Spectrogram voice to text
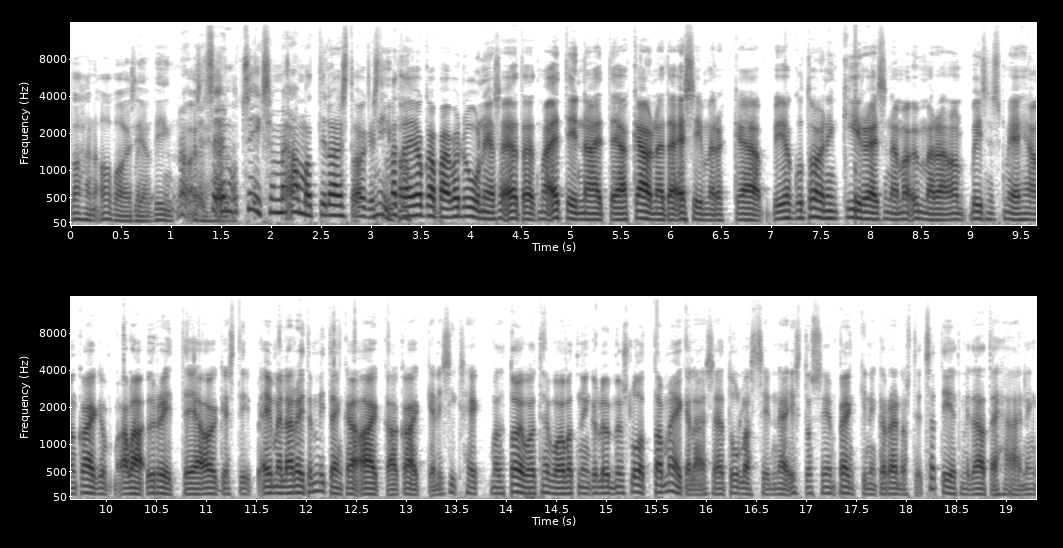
vähän avaisi ja vinkkaisi. No, se, mutta siksi me ammattilaiset oikeasti, Niinpä. mä teen joka päivä duunia se eteen, että mä etin näitä ja käyn näitä esimerkkejä. Joku toinen kiireisenä, mä ymmärrän, on bisnesmiehiä, on kaiken ala yrittäjä oikeasti, ei meillä riitä mitenkään aikaa kaikkea, niin siksi he, mä toivon, että he voivat niin myös luottaa meikäläiseen ja tulla sinne ja istua siihen penkkiin niin rennosti, että sä tiedät mitä tehdään. Niin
